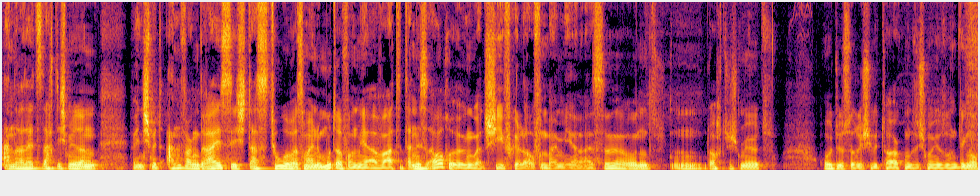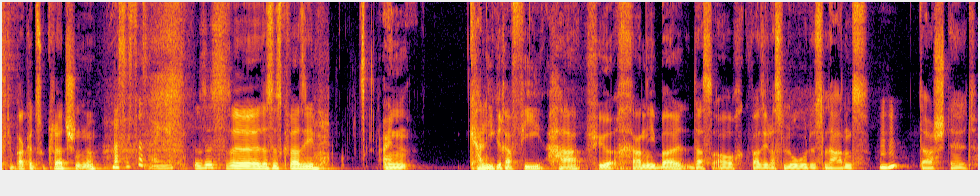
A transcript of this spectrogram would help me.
Andererseits dachte ich mir dann, wenn ich mit Anfang 30 das tue, was meine Mutter von mir erwartet, dann ist auch irgendwas schiefgelaufen bei mir, weißt du? Und dann dachte ich mir jetzt, heute ist der richtige Tag, um sich mal hier so ein Ding auf die Backe zu klatschen, ne? Was ist das eigentlich? Das ist, äh, das ist quasi ein Kalligrafie-H für Hannibal, das auch quasi das Logo des Ladens darstellt.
